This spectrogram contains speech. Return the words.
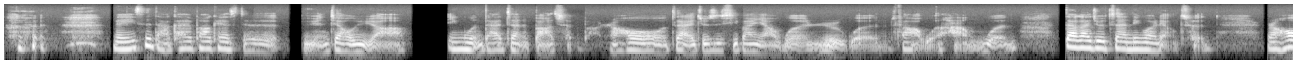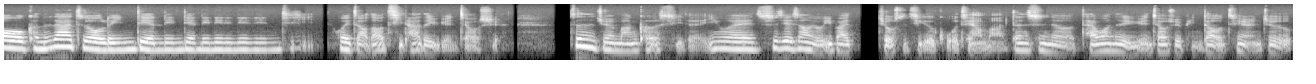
每一次打开 Podcast 的语言教育啊，英文大概占了八成吧，然后再就是西班牙文、日文、法文、韩文，大概就占另外两成，然后可能大概只有零点零点零零零零零几会找到其他的语言教学，真的觉得蛮可惜的，因为世界上有一百九十几个国家嘛，但是呢，台湾的语言教学频道竟然就，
